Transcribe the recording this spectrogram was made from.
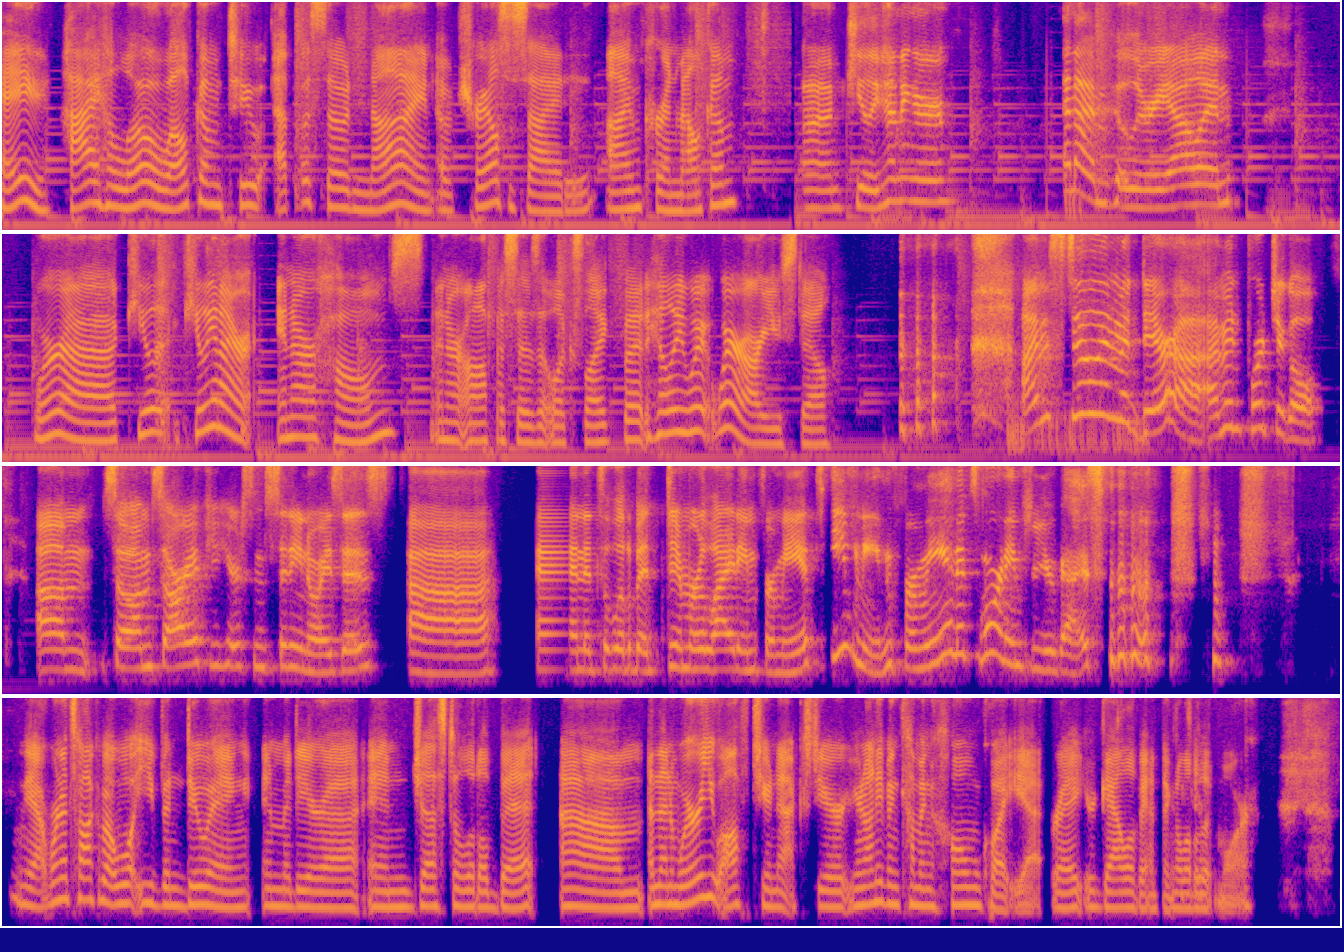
Hey, hi, hello. Welcome to episode nine of Trail Society. I'm Corinne Malcolm. I'm Keely Henninger. And I'm Hillary Allen. We're uh Keely, Keely and I are in our homes, in our offices, it looks like. But Hilly, where, where are you still? I'm still in Madeira. I'm in Portugal. Um, so I'm sorry if you hear some city noises. Uh, and it's a little bit dimmer lighting for me. It's evening for me and it's morning for you guys. Yeah, we're going to talk about what you've been doing in Madeira in just a little bit. Um, and then where are you off to next? You're you're not even coming home quite yet, right? You're gallivanting a little bit more.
